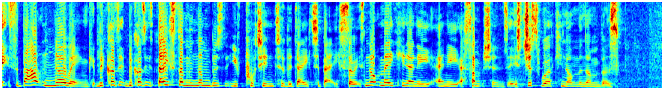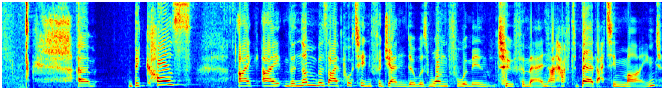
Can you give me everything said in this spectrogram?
It's about knowing, because, it, because it's based on the numbers that you've put into the database. So it's not making any, any assumptions, it's just working on the numbers. Um, because I, I, the numbers I put in for gender was one for women, two for men, I have to bear that in mind.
